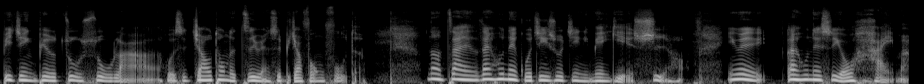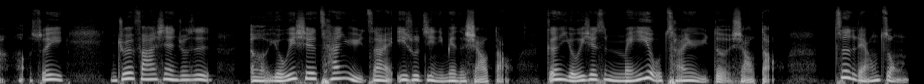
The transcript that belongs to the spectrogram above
毕竟，比如住宿啦，或是交通的资源是比较丰富的。那在濑户内国际艺术季里面也是哈，因为濑户内是有海嘛，哈，所以你就会发现，就是呃，有一些参与在艺术季里面的小岛，跟有一些是没有参与的小岛。这两种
